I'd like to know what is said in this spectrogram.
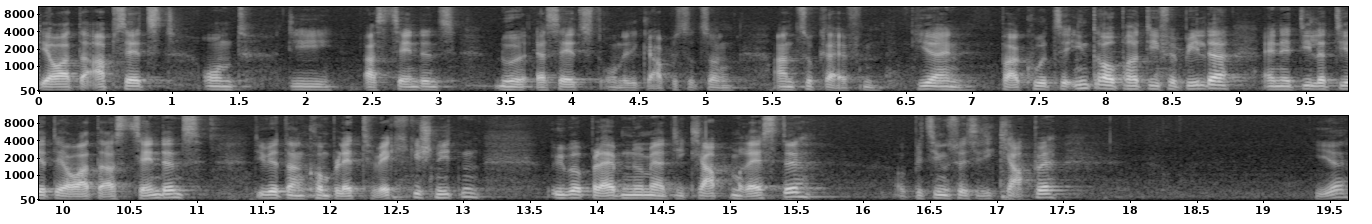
die Aorta absetzt und die Aszendenz nur ersetzt, ohne die Klappe sozusagen anzugreifen. Hier ein paar kurze intraoperative Bilder, eine dilatierte Aorta ascendens, die wird dann komplett weggeschnitten. Überbleiben nur mehr die Klappenreste, beziehungsweise die Klappe hier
